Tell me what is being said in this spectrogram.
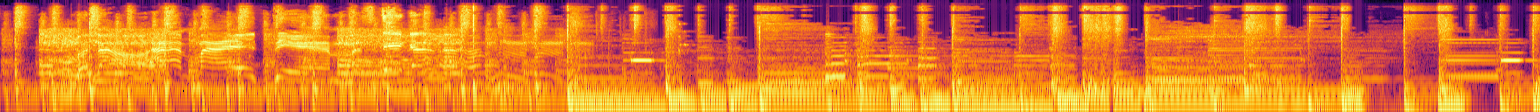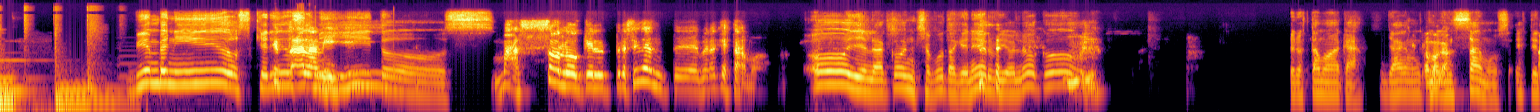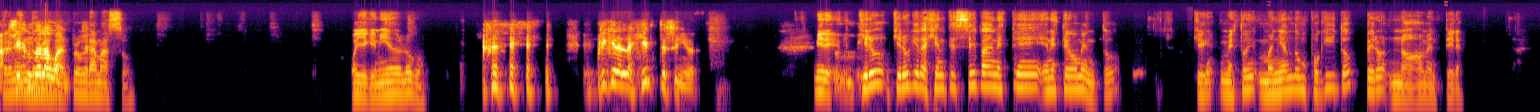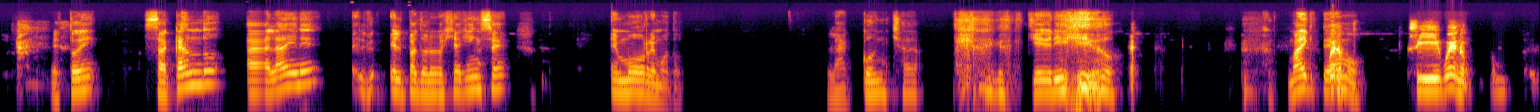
Bienvenidos, queridos amiguitos. Más solo que el presidente, pero aquí estamos. Oye, la concha puta, qué nervio, loco. pero estamos acá. Ya comenzamos este tremendo programazo. Oye, qué miedo, loco. Explíquenle a la gente, señor. Mire, quiero, quiero que la gente sepa en este, en este momento que me estoy mañando un poquito, pero no, mentira. Estoy sacando al AN el, el Patología 15 en modo remoto. La concha. qué brígido. Mike, te amo. Sí, bueno,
